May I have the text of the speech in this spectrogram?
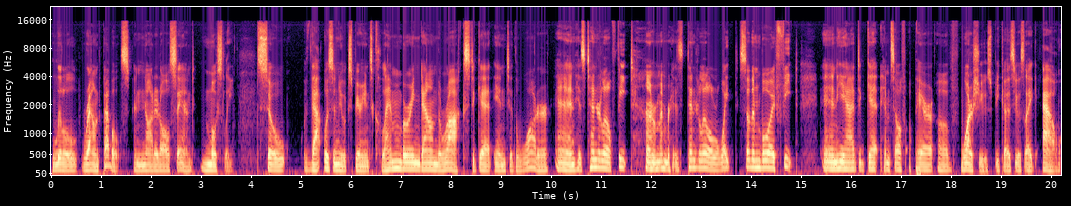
little round pebbles and not at all sand, mostly. So that was a new experience, clambering down the rocks to get into the water. And his tender little feet, I remember his tender little white southern boy feet. And he had to get himself a pair of water shoes because he was like, ow,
